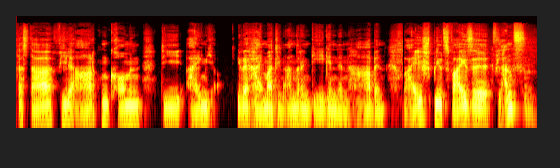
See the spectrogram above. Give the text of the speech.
dass da viele Arten kommen, die eigentlich ihre Heimat in anderen Gegenden haben. Beispielsweise Pflanzen.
